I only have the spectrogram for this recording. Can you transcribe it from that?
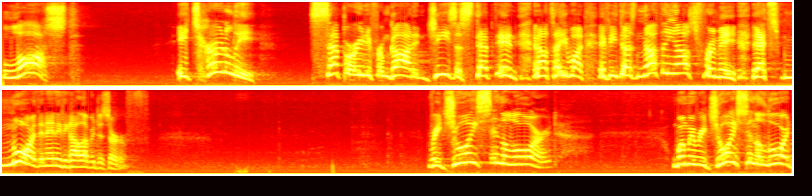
lost eternally separated from God, and Jesus stepped in. And I'll tell you what, if He does nothing else for me, that's more than anything I'll ever deserve. Rejoice in the Lord. When we rejoice in the Lord,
